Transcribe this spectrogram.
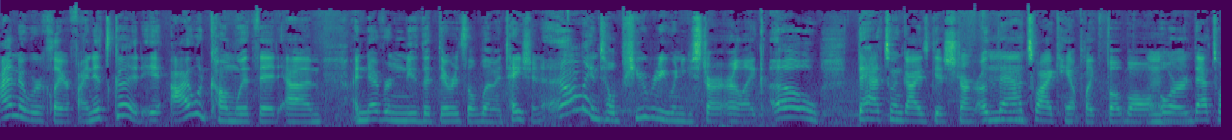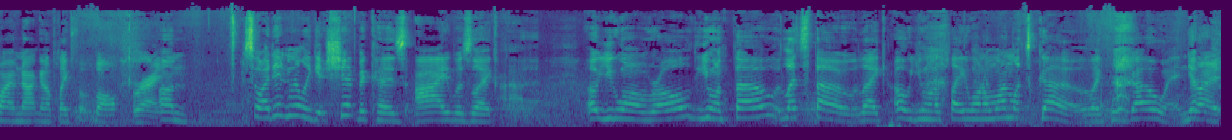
I know we're clarifying. It's good. It, I would come with it. Um, I never knew that there was a limitation. Only until puberty, when you start, are like, oh, that's when guys get stronger. Mm-hmm. Oh, that's why I can't play football, or that's why I'm not going to play football. Right. Um, so I didn't really get shit because I was like, uh, oh, you want to roll? You want to throw? Let's throw. Like, oh, you want to play one on one? Let's go. Like, we're going. Yeah, Right.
